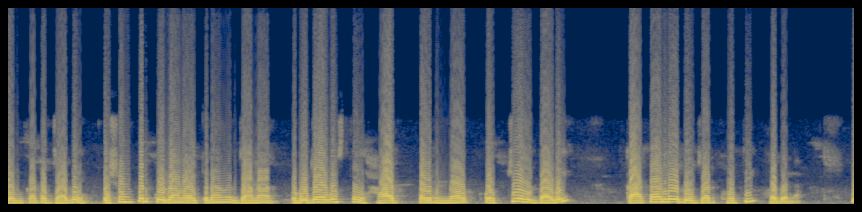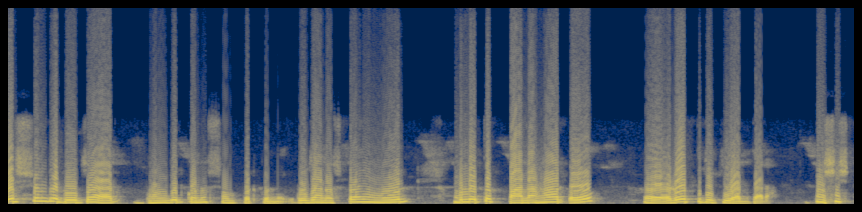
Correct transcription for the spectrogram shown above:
লোম কাটা যাবে? এ সম্পর্কে ওলামা ইকরামের জানান, রোজা অবস্থায় হাত, পায়ের নখ ও চুল দাড়ি কাটালে রোজার ক্ষতি হবে না। এর সঙ্গে রোজার ভঙ্গের কোনো সম্পর্ক নেই। রোজা নষ্ট মূল, মূলত পানাহার ও রোত্রিকিয়ার দ্বারা। বিশিষ্ট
